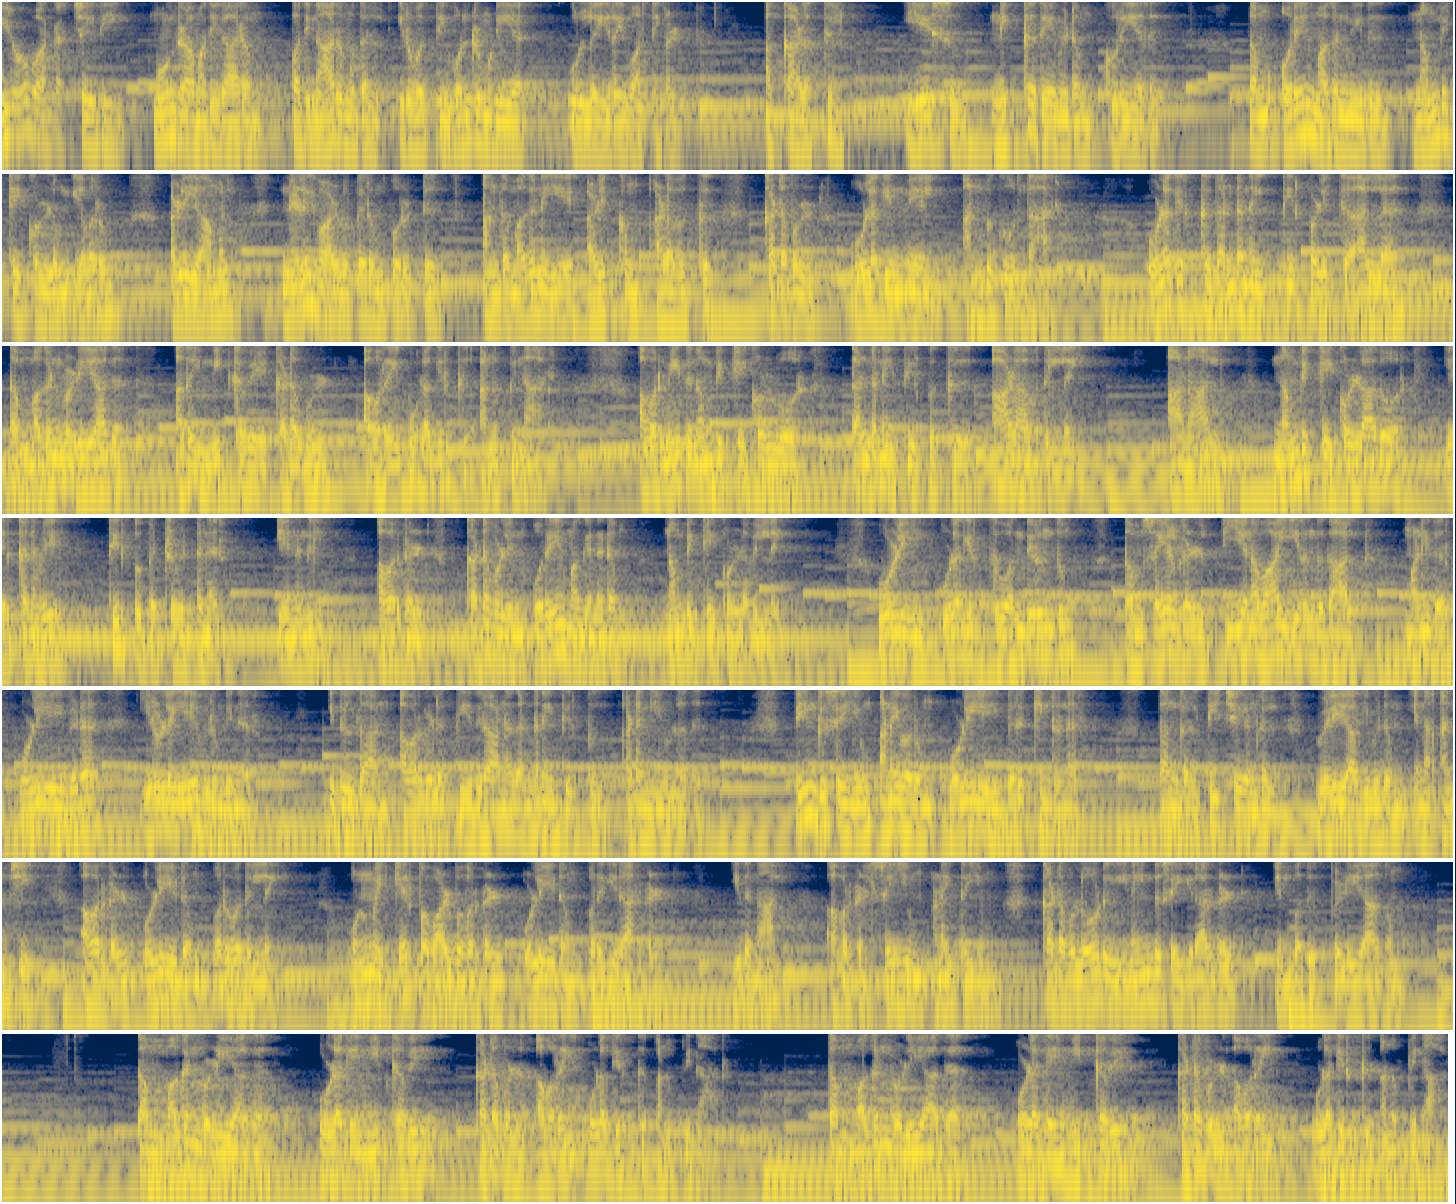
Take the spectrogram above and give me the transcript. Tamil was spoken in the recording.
யோவான் நற்செய்தி மூன்றாம் அதிகாரம் பதினாறு முதல் இருபத்தி ஒன்று முடிய உள்ள இறைவார்த்தைகள். அக்காலத்தில் இயேசு நிக்கதேமிடம் கூறியது தம் ஒரே மகன் மீது நம்பிக்கை கொள்ளும் எவரும் அழியாமல் நிலைவாழ்வு பெறும் பொருட்டு அந்த மகனையே அளிக்கும் அளவுக்கு கடவுள் உலகின் மேல் அன்பு கூர்ந்தார். உலகிற்கு தண்டனை தீர்ப்பளிக்க அல்ல தம் மகன் வழியாக அதை மீட்கவே கடவுள் அவரை உலகிற்கு அனுப்பினார். அவர் மீது நம்பிக்கை கொள்வோர் தண்டனை தீர்ப்புக்கு ஆளாவதில்லை. ஆனால் நம்பிக்கை கொள்ளாதோர் ஏற்கனவே தீர்ப்பு பெற்றுவிட்டனர். ஏனெனில் அவர்கள் கடவுளின் ஒரே மகனிடம் நம்பிக்கை கொள்ளவில்லை. ஒளி உலகிற்கு வந்திருந்தும் தம் செயல்கள் தீயனவாய் இருந்ததால் மனிதர் ஒளியை விட இருளையே விரும்பினர். இதில்தான் அவர்களுக்கு எதிரான தண்டனை தீர்ப்பு அடங்கியுள்ளது. தீங்கு செய்யும் அனைவரும் ஒளியை வெறுக்கின்றனர். தங்கள் தீச்செயல்கள் வெளியாகிவிடும் என அஞ்சி அவர்கள் ஒளியிடம் வருவதில்லை. உண்மைக்கேற்ப வாழ்பவர்கள் ஒளியிடம் வருகிறார்கள். இதனால் அவர்கள் செய்யும் அனைத்தையும் கடவுளோடு இணைந்து செய்கிறார்கள் என்பது பிழியாகும். தம் மகன் வழியாக உலகை மீட்கவே கடவுள் அவரை உலகிற்கு அனுப்பினார். தம் மகன் வழியாக உலகை மீட்கவே கடவுள் அவரை உலகிற்கு அனுப்பினார்.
